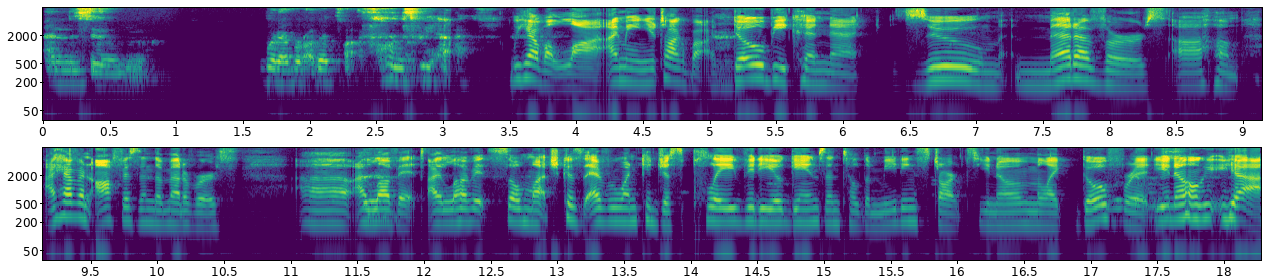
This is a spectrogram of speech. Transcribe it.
and Zoom, whatever other platforms we have. We have a lot. I mean, you talk about Adobe Connect, Zoom, Metaverse. Um, I have an office in the Metaverse. Uh, I love it. I love it so much because everyone can just play video games until the meeting starts. You know, I'm like, go for it. You know, yeah.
